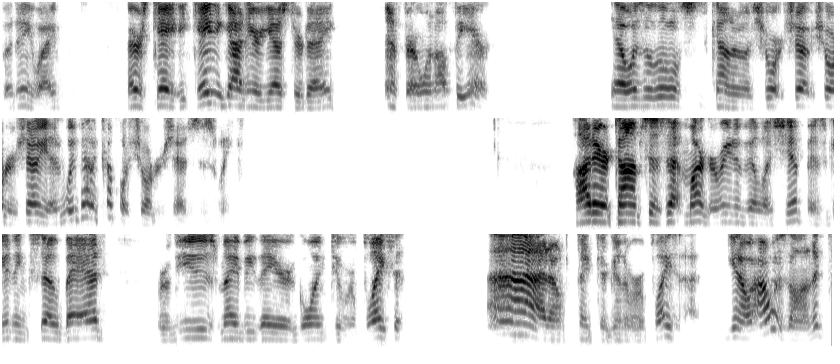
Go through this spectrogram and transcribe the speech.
But anyway, there's Katie. Katie got here yesterday after I went off the air. Yeah, it was a little kind of a short show, shorter show. Yeah, we've had a couple of shorter shows this week. Hot Air Tom says that Margaritaville ship is getting so bad. Reviews maybe they are going to replace it. I don't think they're going to replace it. You know, I was on it.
